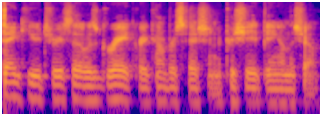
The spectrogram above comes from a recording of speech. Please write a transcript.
Thank you, Theresa. It was great, great conversation. Appreciate being on the show.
